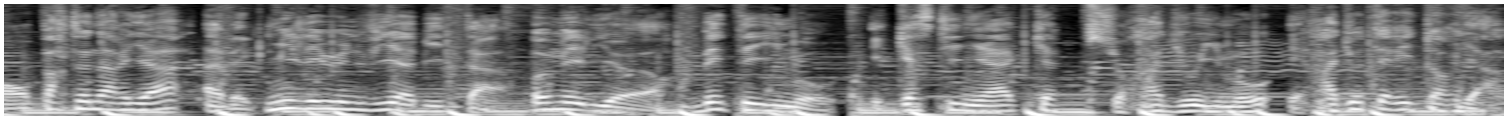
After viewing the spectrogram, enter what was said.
en partenariat avec Mille et Une Vie Habitat, Homélior, BTIMO et Castignac sur Radio Imo et Radio Territoria.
